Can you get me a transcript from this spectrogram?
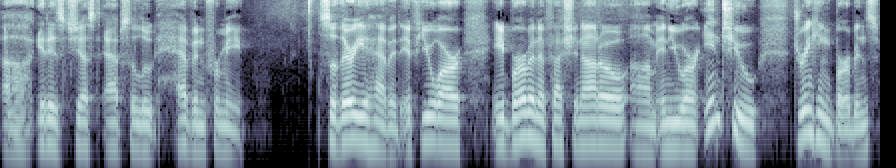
uh, it is just absolute heaven for me. So there you have it. If you are a bourbon aficionado um, and you are into drinking bourbons,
